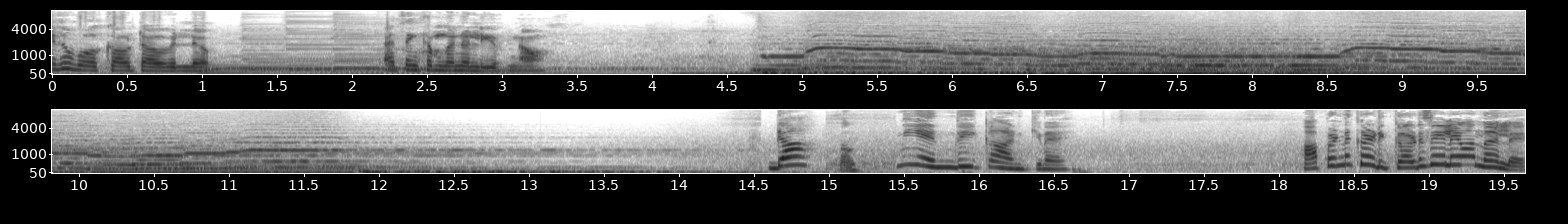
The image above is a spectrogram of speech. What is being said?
ഇത് വർക്ക്ഔട്ട് ആവില്ല. I think I'm gonna leave no നീ എന്തീ കാണിക്കണേ? ആ പെണ്ണ് ക്രെഡിറ്റ് കാർഡ് സെയിൽ വന്നല്ലേ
